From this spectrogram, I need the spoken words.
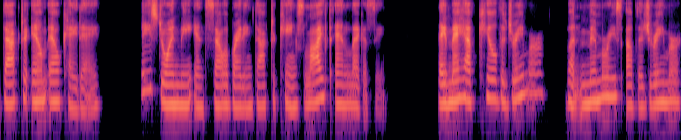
Dr. MLK Day, please join me in celebrating Dr. King's life and legacy. They may have killed the dreamer, but memories of the dreamer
